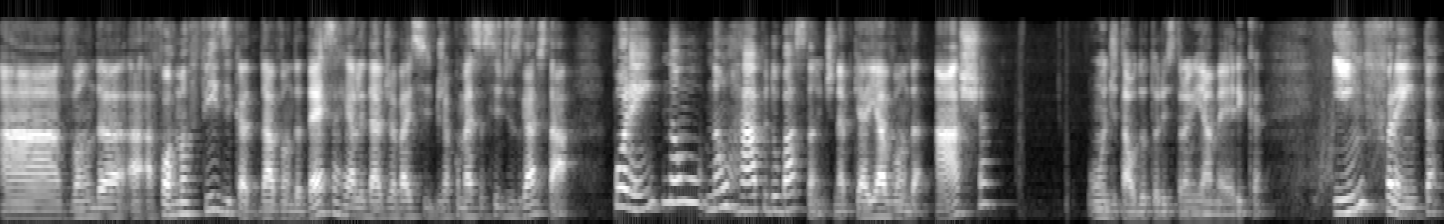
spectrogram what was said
A Wanda, a, a forma física da Wanda dessa realidade já, vai se, já começa a se desgastar. Porém, não, não rápido bastante, né? Porque aí a Wanda acha onde está o Doutor Estranho e a América e enfrenta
